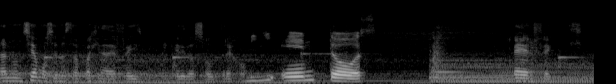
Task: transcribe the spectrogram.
anunciamos en nuestra página de Facebook, mi querido Soutrejo. Vientos. Perfectísimo.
